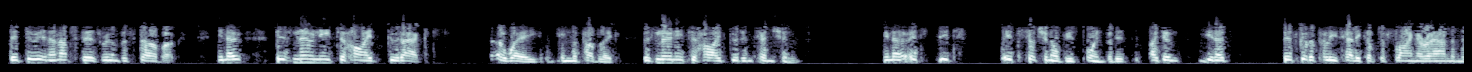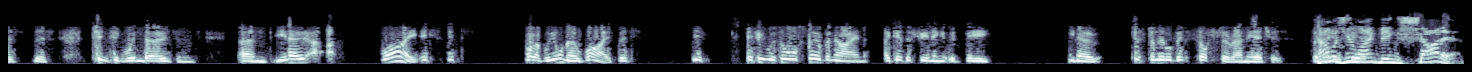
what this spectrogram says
they'd do it in an upstairs room for Starbucks. You know, there's no need to hide good acts away from the public. There's no need to hide good intentions. You know, it's it's it's such an obvious point, but it, I don't, you know, they've got a police helicopter flying around and there's there's tinted windows and and you know I, why? It's it's well, we all know why, but if if it was all so benign, I get the feeling it would be, you know, just a little bit softer around the edges. How would you like being shot at?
